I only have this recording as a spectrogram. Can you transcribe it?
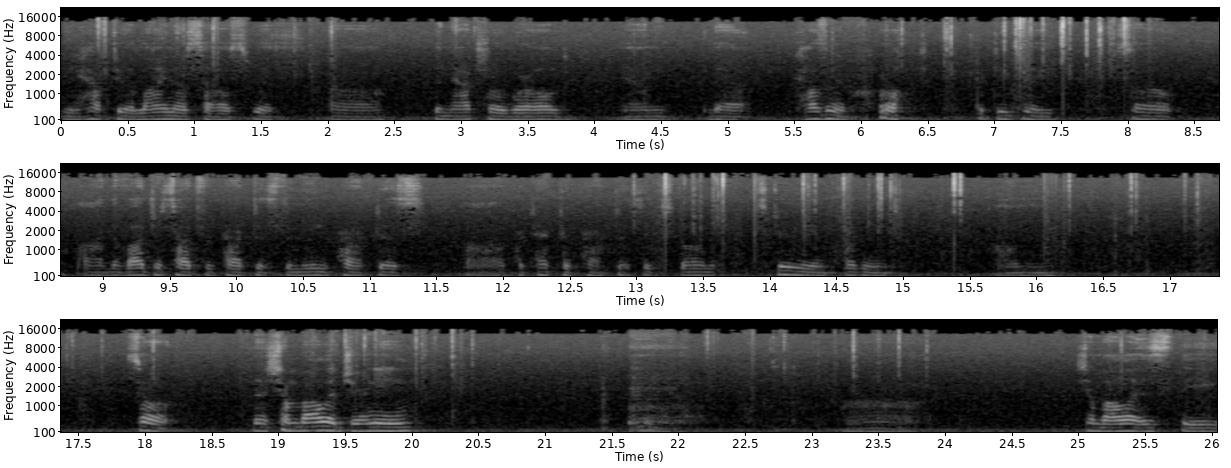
we have to align ourselves with uh, the natural world and the cosmic world, particularly. So uh, the Vajrasattva practice, the moon practice, uh, protector practice, extremely, extremely important. Um, so the Shambhala journey uh, Shambhala is the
